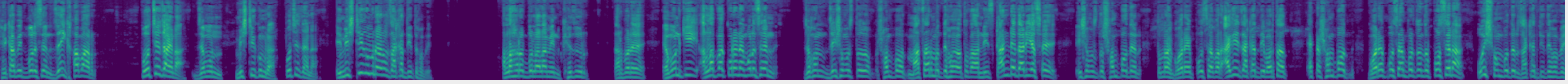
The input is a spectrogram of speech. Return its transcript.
ফেকাবিদ বলেছেন, যেই খাবার পচে যায় না, যেমন মিষ্টি কুমড়া, পচে যায় না। এই মিষ্টি কুমড়ারও জাকাত দিতে হবে। আল্লাহ রব্বুল আলমিন খেজুর, তারপরে এমনকি আল্লাহ পাক কোরআনে বলেছেন, যখন যে সমস্ত সম্পদ মাচার মধ্যে হয় অথবা নিজ কাণ্ডে দাঁড়িয়ে আছে, এই সমস্ত সম্পদের তোমরা ঘরে পৌঁছাবার আগেই জাকাত দিবে। অর্থাৎ একটা সম্পদ ঘরে পৌঁছানো পর্যন্ত পচে না, ওই সম্পদের জাকাত দিতে হবে।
